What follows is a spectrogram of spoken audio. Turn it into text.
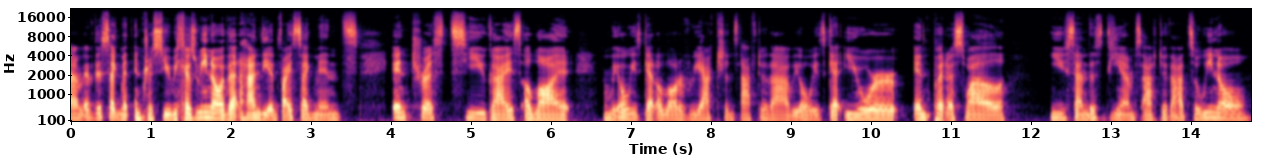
Um if this segment interests you because we know that handy advice segments interests you guys a lot and we always get a lot of reactions after that. We always get your input as well. You send us dms after that. So we know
